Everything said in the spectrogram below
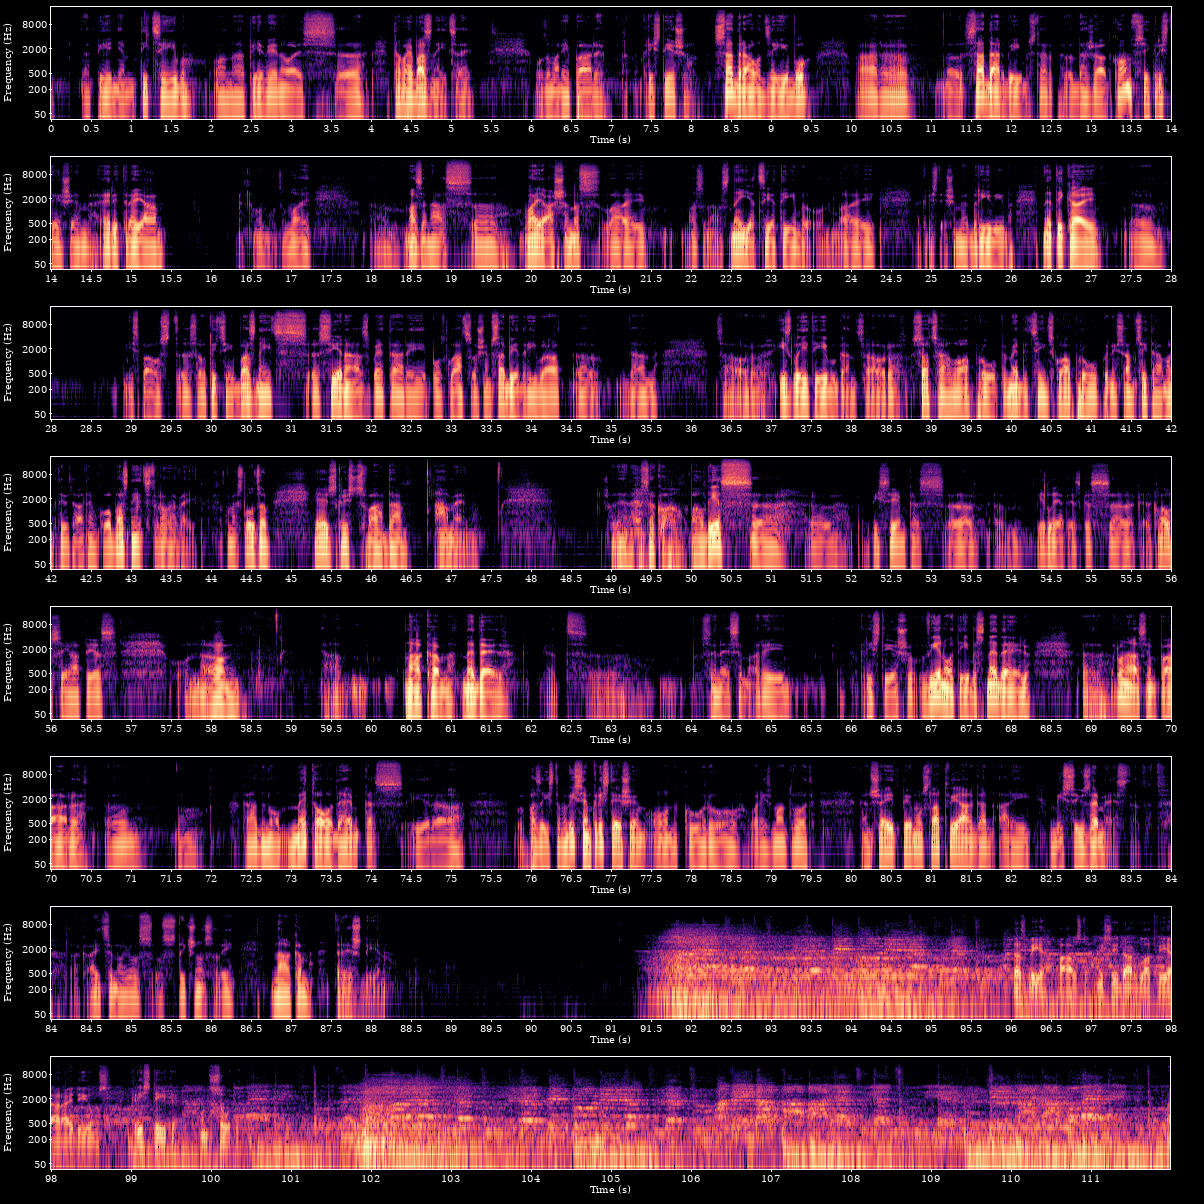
pieņem ticību un uh, pievienojas uh, tavai baznīcai. Lūdzam arī par kristiešu sadraudzību, par sadarbību starp dažādu konfesiju kristiešiem Eritrejā, un lūdzam, lai uh, mazinās uh, vajāšanas, lai mazinās neiecietība un lai kristiešiem ir brīvība ne tikai uh, izpaust uh, savu ticību baznīcas sienās, bet arī būt klātsošiem sabiedrībā, uh, gan caur izglītību, gan caur sociālo aprūpi, medicīnisko aprūpi un visām citām aktivitātēm, ko baznīca tur var veikt. Mēs lūdzam Jēzus Kristus vārdā. Āmen. Šodien saku paldies uh, uh, visiem, kas uh, piedalījāties, kas klausījāties. Un, um, jā, nākam nedēļ, kad svinēsim arī kristiešu vienotības nedēļu, eh, runāsim par um, no, kādu no metodēm, kas ir uh, pazīstama visiem kristiešiem un kuru var izmantot gan šeit pie mums Latvijā, gan arī misiju zemēs. Tātad, tā kā aicinu jūs uz tikšanos arī nākam trešdienu. Tas bija pāvesta misiju darbu Latvijā raidījums Kristīti un Sūtīti.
